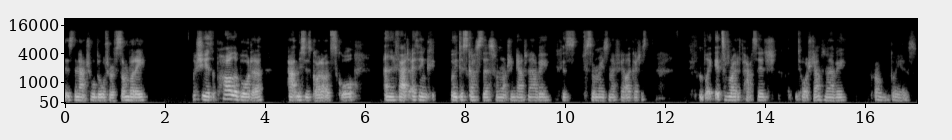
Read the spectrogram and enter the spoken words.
is the natural daughter of somebody. She is a parlor boarder at Mrs. Goddard's school, and in fact, I think we discussed this when watching Downton Abbey because for some reason I feel like I just like it's a rite of passage to watch Downton Abbey. Probably is.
